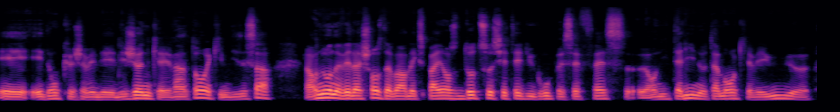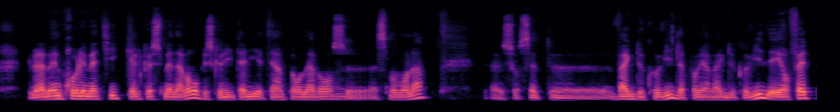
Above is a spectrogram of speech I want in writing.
Et, et donc, j'avais des, des jeunes qui avaient 20 ans et qui me disaient ça. Alors nous, on avait la chance d'avoir l'expérience d'autres sociétés du groupe SFS, euh, en Italie notamment, qui avaient eu euh, la même problématique quelques semaines avant, puisque l'Italie était un peu en avance Mm. euh, à ce moment-là, sur cette vague de Covid, la première vague de Covid. Et en fait,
